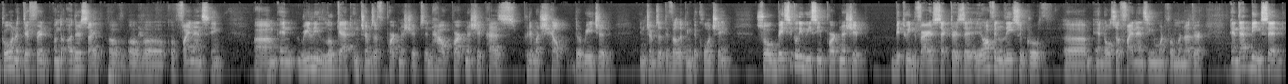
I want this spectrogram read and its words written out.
go on a different, on the other side of, of, uh, of financing. Um, and really look at in terms of partnerships and how partnership has pretty much helped the region in terms of developing the cold chain. So basically, we see partnership between various sectors that it often leads to growth um, and also financing in one form or another. And that being said,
